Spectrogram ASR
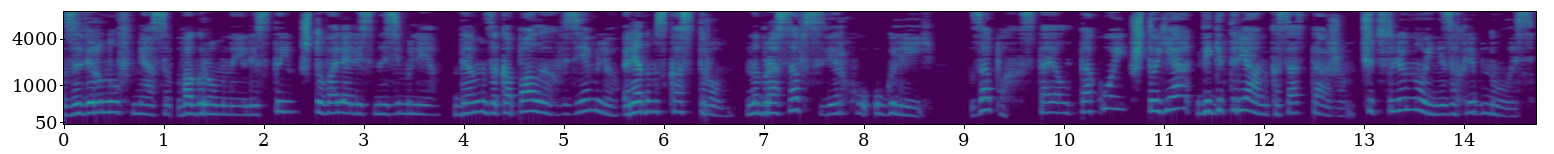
Завернув мясо в огромные листы, что валялись на земле, Дэм закопал их в землю рядом с костром, набросав сверху углей. Запах стоял такой, что я, вегетарианка со стажем, чуть слюной не захлебнулась.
